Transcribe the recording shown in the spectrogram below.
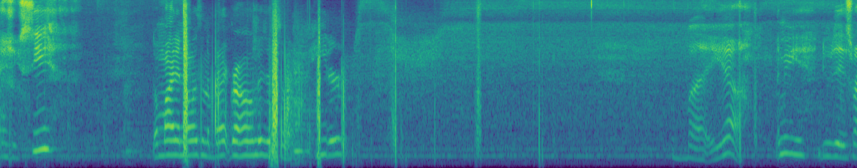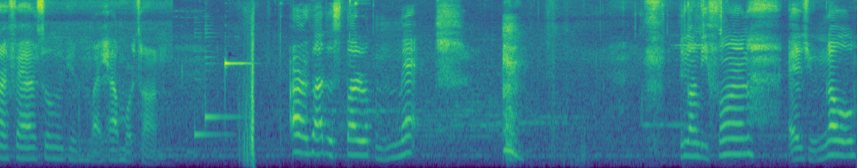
As you see, don't mind the noise in the background. There's just a heater. But yeah, let me do this right fast so we can like have more time. Alright, so I just started up a match. it's gonna be fun, as you know.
